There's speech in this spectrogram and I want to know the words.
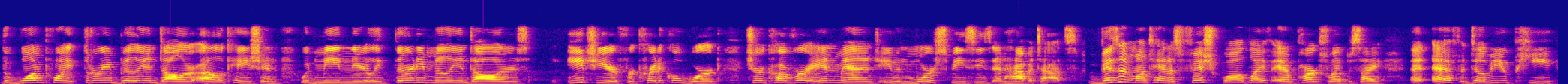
the $1.3 billion allocation would mean nearly $30 million each year for critical work to recover and manage even more species and habitats. Visit Montana's Fish, Wildlife, and Parks website at fwp.mt.gov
